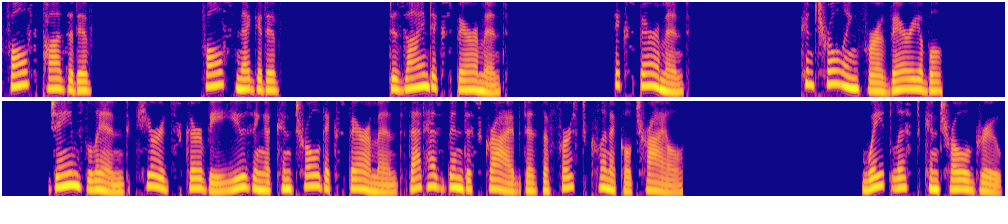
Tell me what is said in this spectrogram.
False positive False negative Designed experiment Experiment Controlling for a variable James Lind cured scurvy using a controlled experiment that has been described as the first clinical trial. Waitlist control group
